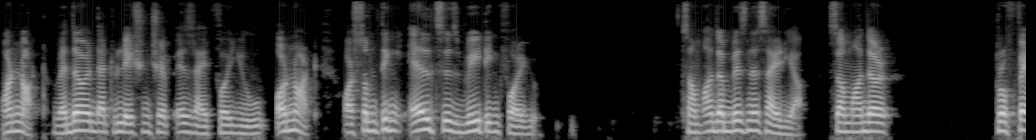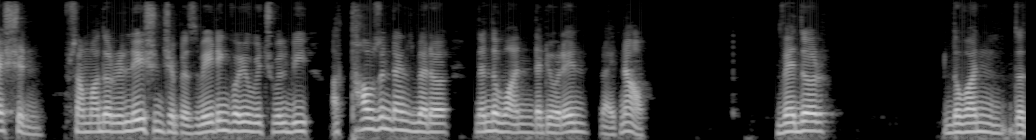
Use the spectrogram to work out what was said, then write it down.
or not, whether that relationship is right for you or not, or something else is waiting for you. Some other business idea, some other profession, some other relationship is waiting for you, which will be a thousand times better than the one that you're in right now. Whether the one, the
